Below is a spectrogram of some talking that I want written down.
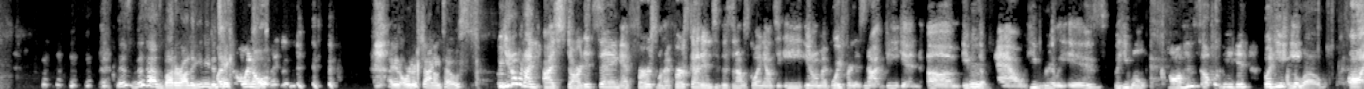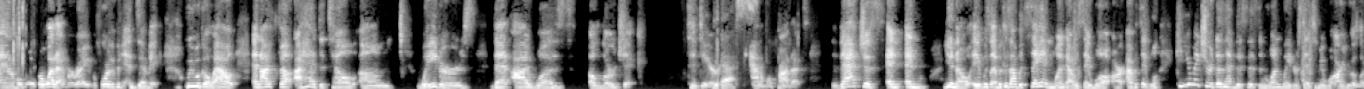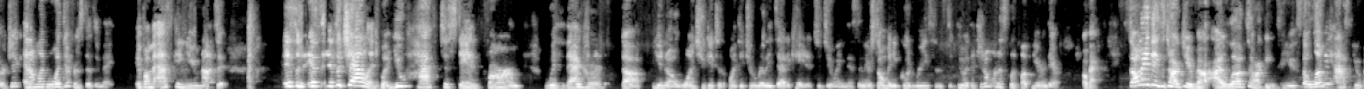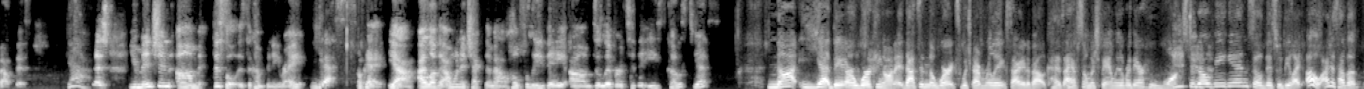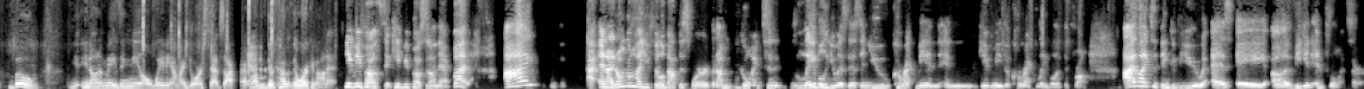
This this has butter on it. You need to What's take going on i didn't order shiny toast you know what I, I started saying at first when I first got into this and I was going out to eat, you know, my boyfriend is not vegan, um, even mm. though now he really is, but he won't call himself a vegan, but he On the low. all animal based, but whatever, right? Before the pandemic, we would go out and I felt I had to tell um, waiters that I was allergic to dairy yes. animal products. That just and and you know, it was because I would say it, and one guy would say, "Well, are, I would say, well, can you make sure it doesn't have this, this?" And one waiter said to me, "Well, are you allergic?" And I'm like, "Well, what difference does it make if I'm asking you not to?" It's a it's it's a challenge, but you have to stand firm with that mm-hmm. kind of stuff. You know, once you get to the point that you're really dedicated to doing this, and there's so many good reasons to do it that you don't want to slip up here and there. Okay, so many things to talk to you about. I love talking to you. So let me ask you about this yeah. Because you mentioned um, Thistle is the company, right? Yes. Okay. Yeah, I love that. I want to check them out. Hopefully, they um, deliver to the East Coast. Yes. Not yet. They are working on it. That's in the works, which I'm really excited about because I have so much family over there who wants to go vegan. So this would be like, oh, I just have a boom, you, know, an amazing meal waiting at my doorstep. So I, they're coming. They're working on it. Keep me posted. Keep me posted on that. But I and I don't know how you feel about this word, but I'm mm-hmm. going to label you as this and you correct me and, and give me the correct label if it's wrong. I like to think of you as a uh, vegan influencer.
